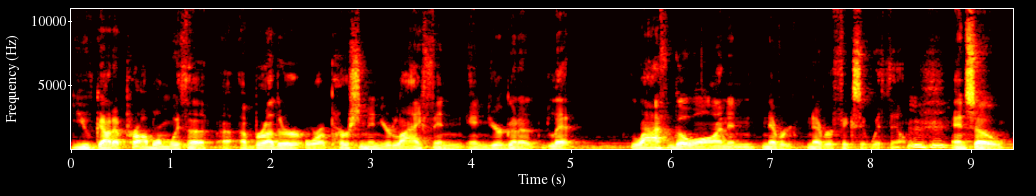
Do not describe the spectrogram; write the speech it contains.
you've got a problem with a, a brother or a person in your life and, and you're going to let life go on and never never fix it with them and so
